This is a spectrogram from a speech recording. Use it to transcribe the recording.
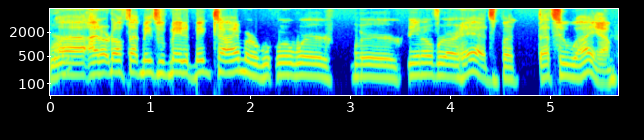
uh, I don't know if that means we've made it big time or, or we're we're in over our heads, but that's who I am.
